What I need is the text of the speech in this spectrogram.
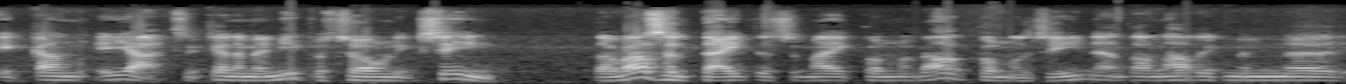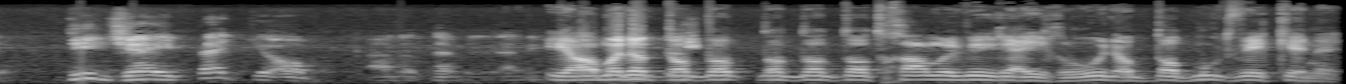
ik kan, ja, ze kunnen me niet persoonlijk zien. Er was een tijd dat ze mij kon, wel konden zien. En dan had ik mijn eh, DJ-petje op. Ja, dat heb, ik- heb ik Ja, maar dat, dat, dat, dat, dat, dat gaan we weer regelen, hoor. Dat, dat moet weer kunnen.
